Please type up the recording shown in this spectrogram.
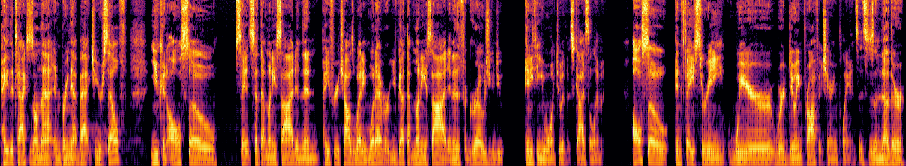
pay the taxes on that and bring that back to yourself. You can also say it, set that money aside and then pay for your child's wedding, whatever. You've got that money aside. And then if it grows, you can do anything you want to it. The sky's the limit. Also in phase three, we're we're doing profit sharing plans. This is another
